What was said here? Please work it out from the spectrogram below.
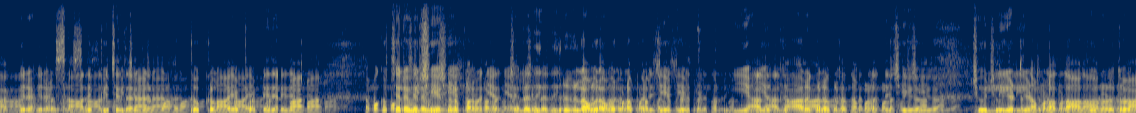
ആഗ്രഹങ്ങൾ സാധിപ്പിച്ചു തരാൻ മഹത്വക്കളായ പണ്ഡിതന്മാർ. നമുക്ക് ചില വിഷയങ്ങൾ പറഞ്ഞു ചില ദിക്കറുകൾ അവർ നമ്മളെ പരിചയപ്പെടുത്തുന്നുണ്ട്. ഈ അധികാറുകളൊക്കെ നമ്മൾ എന്ത് ചെയ്യുക? ചൊല്ലിയിട്ട് നമ്മൾ അള്ളാഹുവിനോട് ദ്വാ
